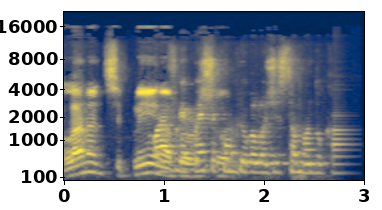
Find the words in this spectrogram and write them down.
Lá na disciplina. Qual é a frequência professor... com que o urologista manda o cálculo?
